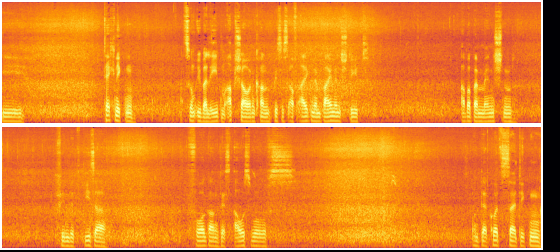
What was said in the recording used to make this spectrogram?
die Techniken zum Überleben abschauen kann, bis es auf eigenen Beinen steht. Aber beim Menschen findet dieser Vorgang des Auswurfs und der kurzzeitigen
